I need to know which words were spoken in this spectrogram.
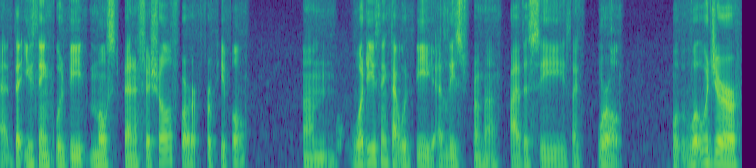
uh, that you think would be most beneficial for for people, um, what do you think that would be, at least from a privacy like world? What, what would your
